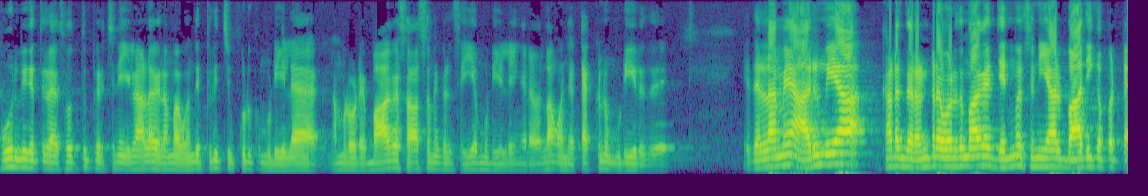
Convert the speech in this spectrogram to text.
பூர்வீகத்தில் சொத்து பிரச்சனைகளால் நம்ம வந்து பிரித்து கொடுக்க முடியல நம்மளுடைய பாக சாசனங்கள் செய்ய முடியலைங்கிறதெல்லாம் கொஞ்சம் டக்குன்னு முடிகிறது இதெல்லாமே அருமையாக கடந்த ரெண்டரை வருடமாக ஜென்மசனியால் பாதிக்கப்பட்ட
